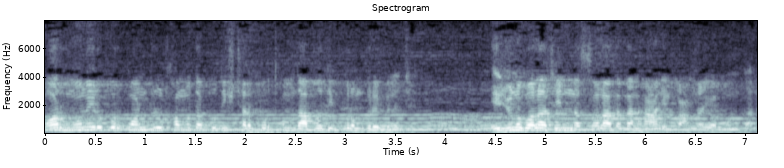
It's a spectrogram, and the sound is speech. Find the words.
ওর মনের উপর কন্ট্রোল ক্ষমতা প্রতিষ্ঠার প্রথম দাপ অতিক্রম করে ফেলেছে। এই জন্য বলা জিন্না সালাত হানিল পাশাই অল মুনকার।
